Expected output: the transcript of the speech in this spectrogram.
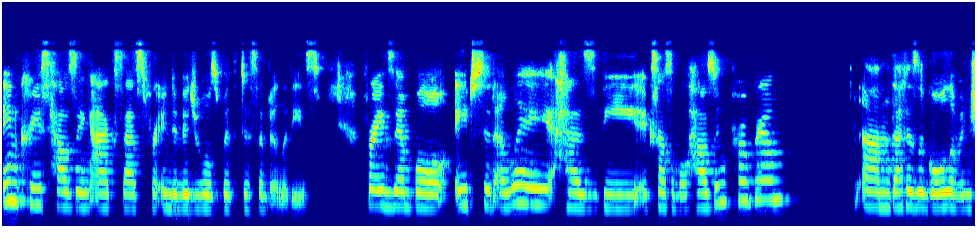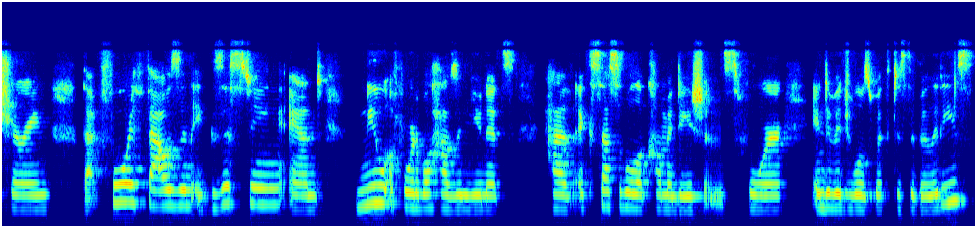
increase housing access for individuals with disabilities. For example, HCID LA has the Accessible Housing Program um, a goal of ensuring that 4,000 existing and new affordable housing units have accessible accommodations for individuals with disabilities.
